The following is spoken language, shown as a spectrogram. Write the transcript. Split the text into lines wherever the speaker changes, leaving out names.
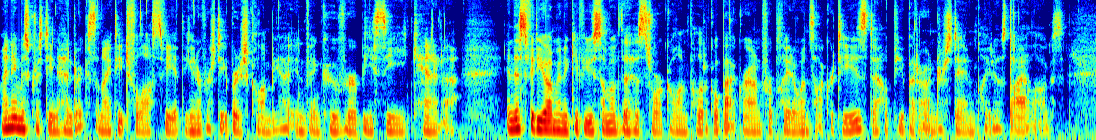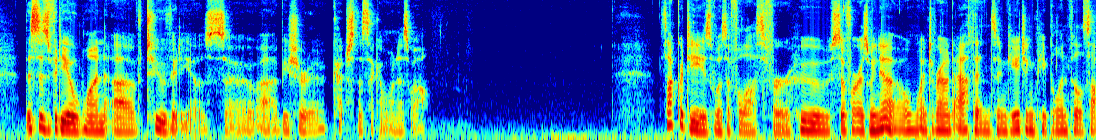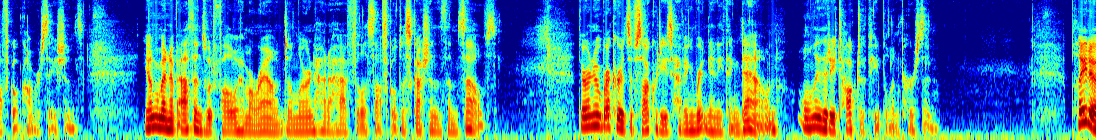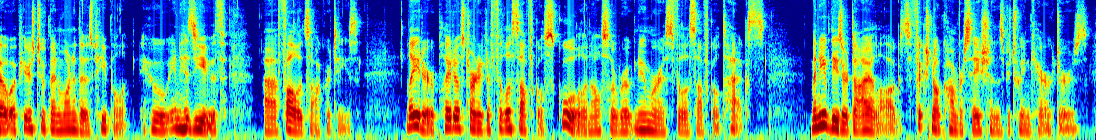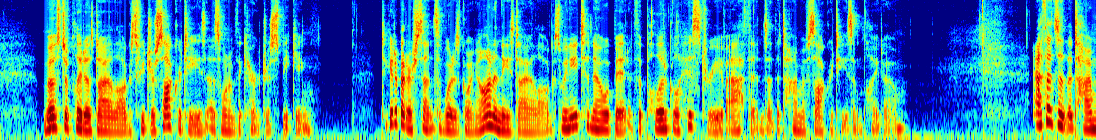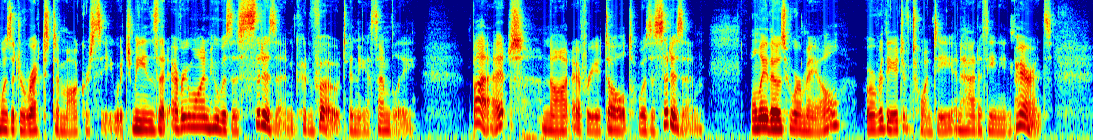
My name is Christina Hendricks, and I teach philosophy at the University of British Columbia in Vancouver, BC, Canada. In this video, I'm going to give you some of the historical and political background for Plato and Socrates to help you better understand Plato's dialogues. This is video one of two videos, so uh, be sure to catch the second one as well. Socrates was a philosopher who, so far as we know, went around Athens engaging people in philosophical conversations. Young men of Athens would follow him around and learn how to have philosophical discussions themselves. There are no records of Socrates having written anything down, only that he talked with people in person. Plato appears to have been one of those people who, in his youth, uh, followed Socrates. Later, Plato started a philosophical school and also wrote numerous philosophical texts. Many of these are dialogues, fictional conversations between characters. Most of Plato's dialogues feature Socrates as one of the characters speaking. To get a better sense of what is going on in these dialogues, we need to know a bit of the political history of Athens at the time of Socrates and Plato. Athens at the time was a direct democracy, which means that everyone who was a citizen could vote in the assembly. But not every adult was a citizen. Only those who were male, over the age of 20, and had Athenian parents.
